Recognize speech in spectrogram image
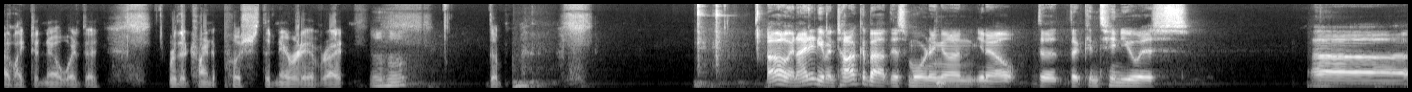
I like to know where the where they're trying to push the narrative, right? Mm-hmm. The Oh, and I didn't even talk about this morning on you know the the continuous uh,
